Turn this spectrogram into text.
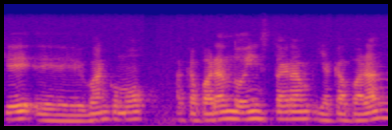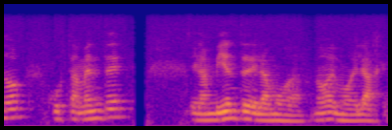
que eh, van como acaparando Instagram y acaparando justamente el ambiente de la moda, ¿no? El modelaje.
